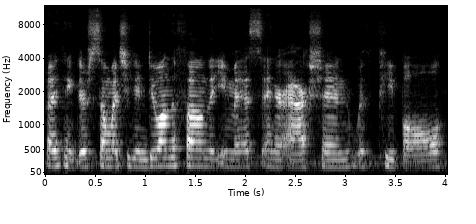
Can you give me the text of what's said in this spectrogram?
But I think there's so much you can do on the phone that you miss interaction with people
